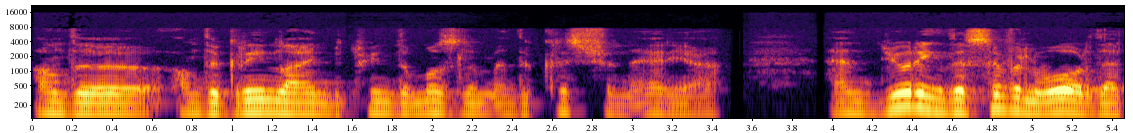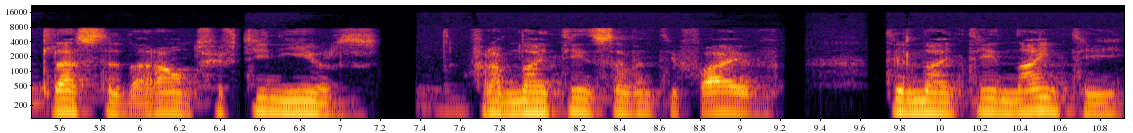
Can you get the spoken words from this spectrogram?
on the on the green line between the Muslim and the Christian area. And during the civil war that lasted around 15 years, from 1975 till 1990,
